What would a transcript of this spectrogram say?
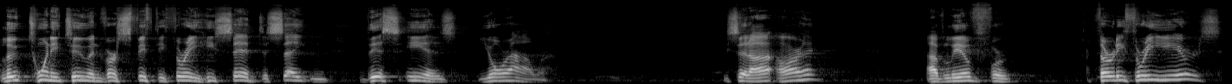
Luke 22 and verse 53, he said to Satan, This is your hour. He said, All right, I've lived for 33 years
